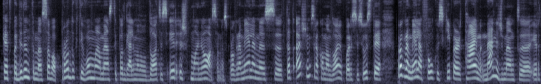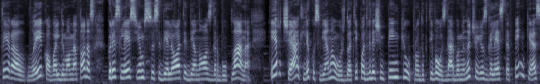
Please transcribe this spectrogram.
Kad padidintume savo produktivumą, mes taip pat galime naudotis ir išmaniosiomis programėlėmis. Tad aš jums rekomenduoju parsisiųsti programėlę Focus Keeper Time Management ir tai yra laiko valdymo metodas, kuris leis jums susidėlioti dienos darbų planą. Ir čia atlikus vieną užduotį po 25 produktyvaus darbo minučių jūs galėsite 5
